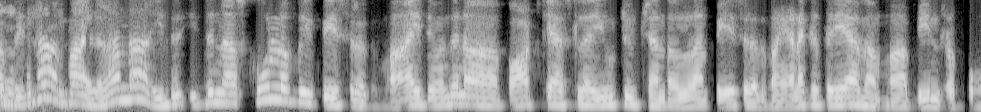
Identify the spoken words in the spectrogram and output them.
அப்படின்னா அம்மா இதெல்லாம் நான் இது இது நான் ஸ்கூல்ல போய் பேசுறதுமா இது வந்து நான் பாட்காஸ்ட்ல யூடியூப் சேனல்ல எல்லாம் பேசுறதுமா எனக்கு தெரியாதாம்மா அப்படின்றப்போ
